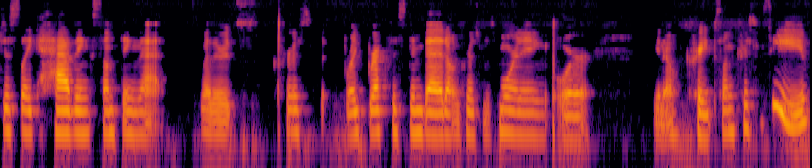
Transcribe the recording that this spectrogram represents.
just like having something that whether it's crisp like breakfast in bed on Christmas morning or you know crepes on Christmas Eve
